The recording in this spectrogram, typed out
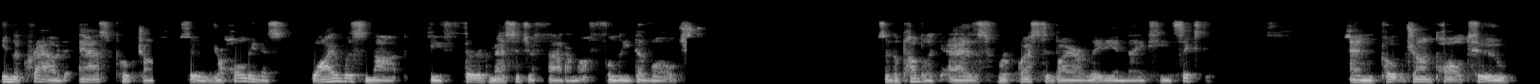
in the crowd asked Pope John II, Your Holiness, why was not the third message of Fatima fully divulged to the public as requested by Our Lady in 1960? And Pope John Paul II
